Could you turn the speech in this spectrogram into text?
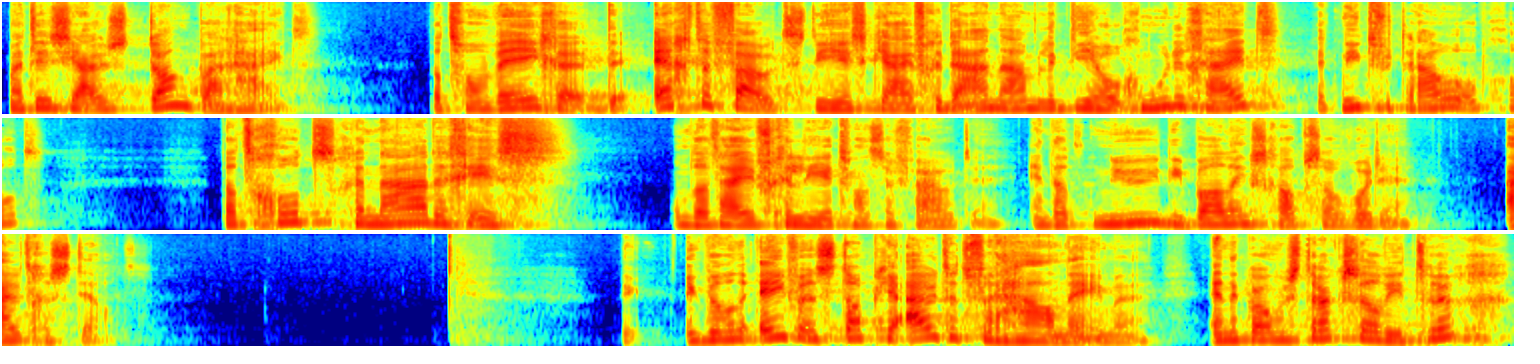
maar het is juist dankbaarheid. Dat vanwege de echte fout die Hiskia heeft gedaan, namelijk die hoogmoedigheid, het niet vertrouwen op God, dat God genadig is omdat hij heeft geleerd van zijn fouten en dat nu die ballingschap zal worden uitgesteld. Ik wil even een stapje uit het verhaal nemen en dan komen we straks wel weer terug.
